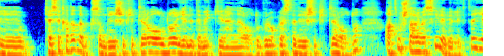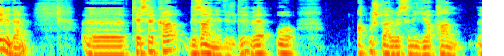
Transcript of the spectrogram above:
e, TSK'da da bir kısım değişiklikler oldu, yeni demek girenler oldu, bürokraside değişiklikler oldu. 60 darbesiyle birlikte yeniden e, TSK dizayn edildi ve o 60 darbesini yapan e,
